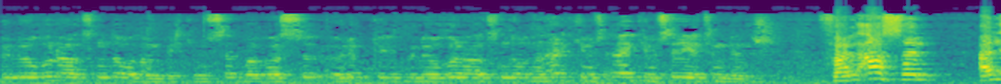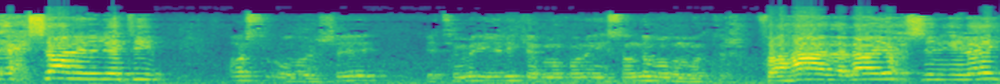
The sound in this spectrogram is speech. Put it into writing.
bloğun altında olan bir kimse, babası ölüp de bloğun altında olan her kimse, her kimse yetim denir. Fel asıl el ihsan lil yetim. Asıl olan şey yetime iyilik yapmak, ona ihsanda bulunmaktır. Fehâze la yuhsin ileyh.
